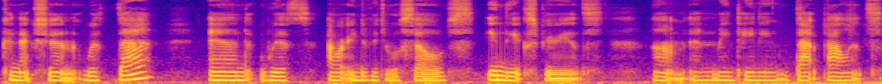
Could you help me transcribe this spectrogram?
connection with that and with our individual selves in the experience um, and maintaining that balance.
